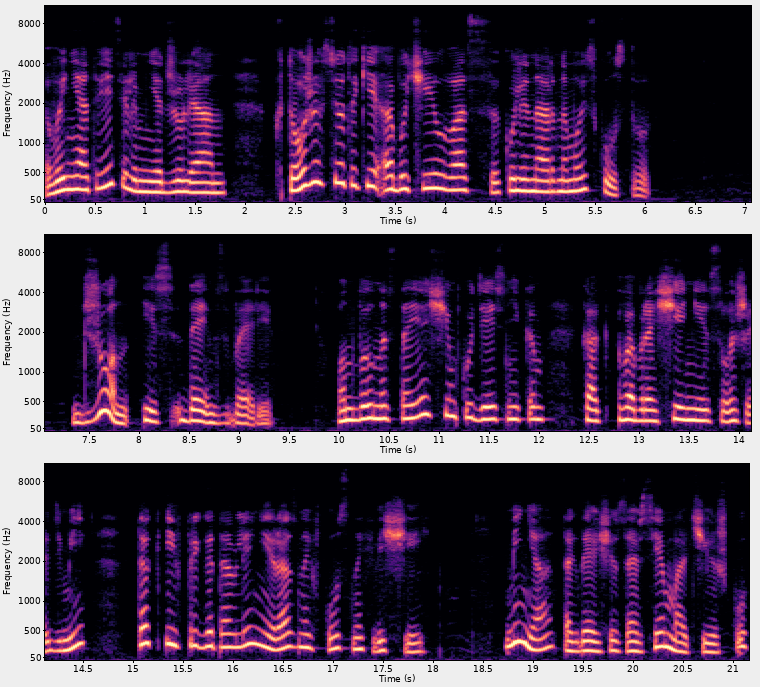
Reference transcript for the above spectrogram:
Вы не ответили мне, Джулиан, кто же все-таки обучил вас кулинарному искусству? Джон из Дейнсбери. Он был настоящим кудесником как в обращении с лошадьми, так и в приготовлении разных вкусных вещей. Меня, тогда еще совсем мальчишку,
